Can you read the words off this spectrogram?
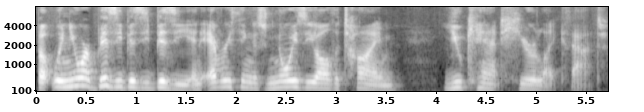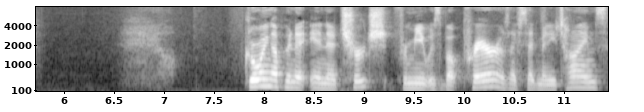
But when you are busy, busy, busy, and everything is noisy all the time, you can't hear like that growing up in a, in a church, for me, it was about prayer, as I've said many times,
